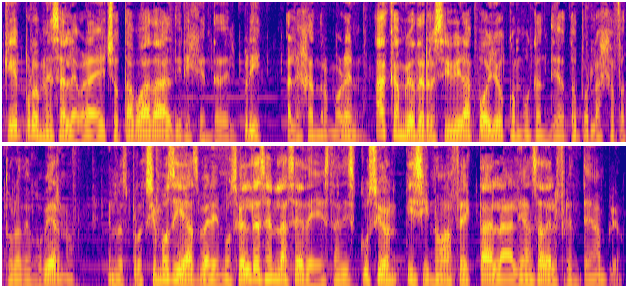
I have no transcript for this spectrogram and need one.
qué promesa le habrá hecho Taboada al dirigente del PRI, Alejandro Moreno, a cambio de recibir apoyo como candidato por la jefatura de gobierno. En los próximos días veremos el desenlace de esta discusión y si no afecta a la alianza del Frente Amplio.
